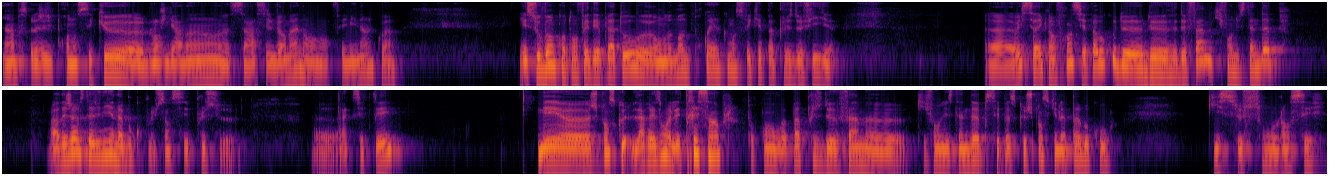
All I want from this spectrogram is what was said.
Hein, Parce que là j'ai prononcé que euh, Blanche Gardin, euh, Sarah Silverman en féminin, quoi. Et souvent quand on fait des plateaux, euh, on nous demande pourquoi, comment se fait qu'il n'y a pas plus de filles? Oui, c'est vrai qu'en France, il n'y a pas beaucoup de, femmes qui font du stand-up. Alors déjà aux États-Unis, il y en a beaucoup plus, hein, c'est plus accepté. Mais je pense que la raison, elle est très simple. Pourquoi on voit pas plus de femmes qui font du stand-up, c'est parce que je pense qu'il n'y en a pas beaucoup qui se sont lancées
